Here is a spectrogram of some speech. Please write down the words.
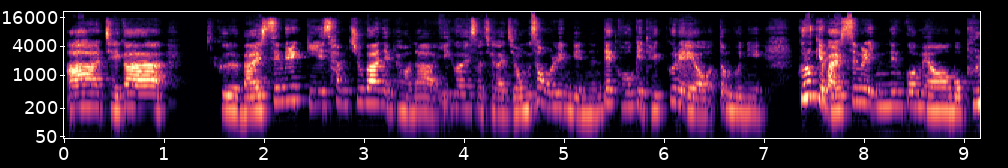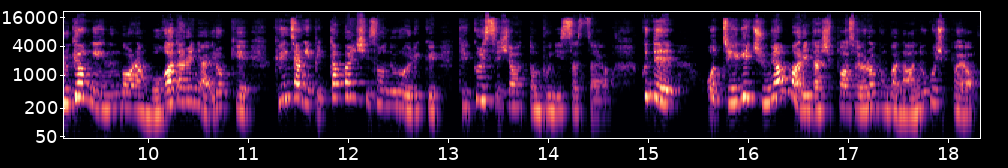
아, 제가 그 말씀 읽기 3주간의 변화, 이거 해서 제가 영상 올린 게 있는데, 거기 댓글에요. 어떤 분이, 그렇게 말씀을 읽는 거면, 뭐, 불경 읽는 거랑 뭐가 다르냐, 이렇게 굉장히 삐딱한 시선으로 이렇게 댓글 쓰셨던 분이 있었어요. 근데, 어, 되게 중요한 말이다 싶어서 여러분과 나누고 싶어요.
